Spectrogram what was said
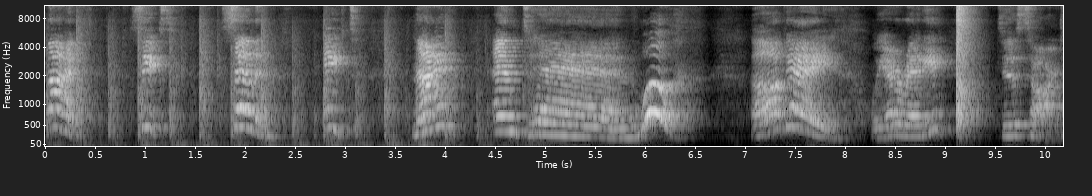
five, six, seven, eight, nine, and ten. Woo! Okay, we are ready to start.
